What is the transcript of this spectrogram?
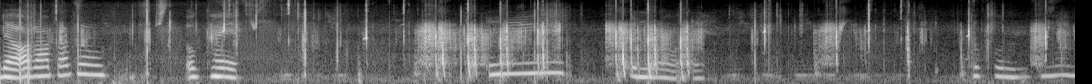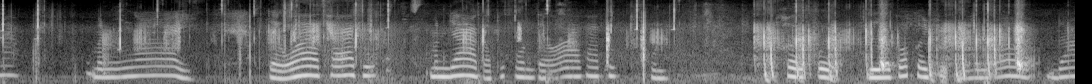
เดี๋ยวรอแป๊บนึงโอเคอีดเป็นโหลดเลย ทุกคนง่าย มันง่าย แต่ว่าถ้าทุกมันยากอะทุกคนแต่ว่าถ้าทุกคนเคยฝึกแล้วก็เคยฝึกมันก็ได้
